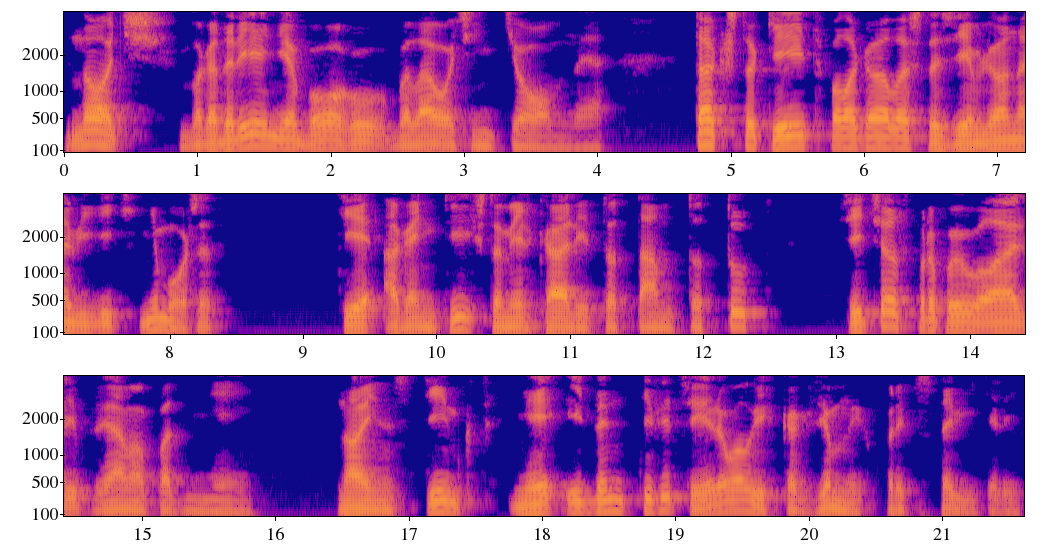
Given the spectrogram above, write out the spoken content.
Ночь, благодарение Богу, была очень темная, так что Кейт полагала, что землю она видеть не может. Те огоньки, что мелькали то там, то тут, сейчас проплывали прямо под ней. Но инстинкт не идентифицировал их как земных представителей.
